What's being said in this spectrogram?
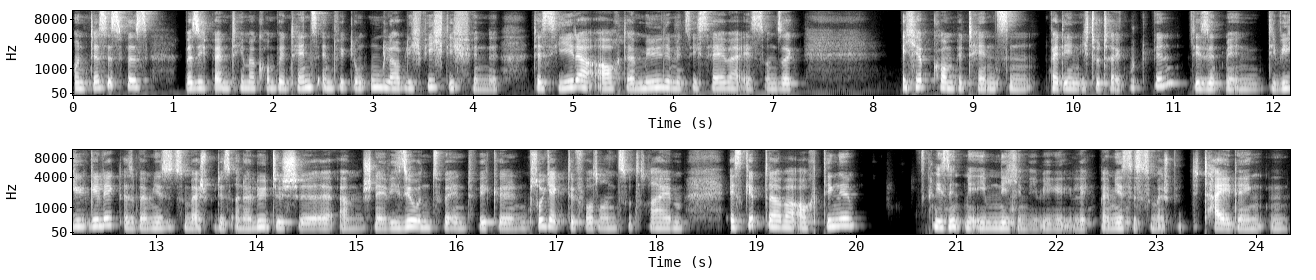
Und das ist was, was ich beim Thema Kompetenzentwicklung unglaublich wichtig finde, dass jeder auch der milde mit sich selber ist und sagt, ich habe Kompetenzen, bei denen ich total gut bin. Die sind mir in die Wiege gelegt. Also bei mir ist es zum Beispiel das Analytische, ähm, schnell Visionen zu entwickeln, Projekte voranzutreiben. Es gibt aber auch Dinge, die sind mir eben nicht in die Wiege gelegt. Bei mir ist es zum Beispiel Detaildenken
